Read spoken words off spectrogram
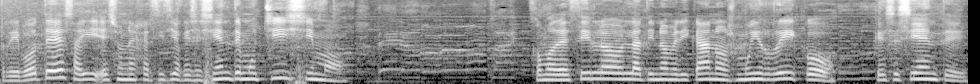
Rebotes, ahí es un ejercicio que se siente muchísimo. Como decir los latinoamericanos, muy rico, que se siente.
